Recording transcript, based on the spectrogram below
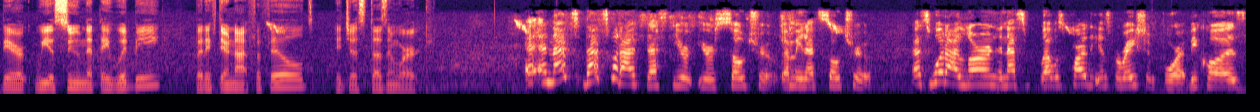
they're we assume that they would be. But if they're not fulfilled, it just doesn't work. And, and that's that's what I that's you're you're so true. I mean, that's so true. That's what I learned, and that's that was part of the inspiration for it because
